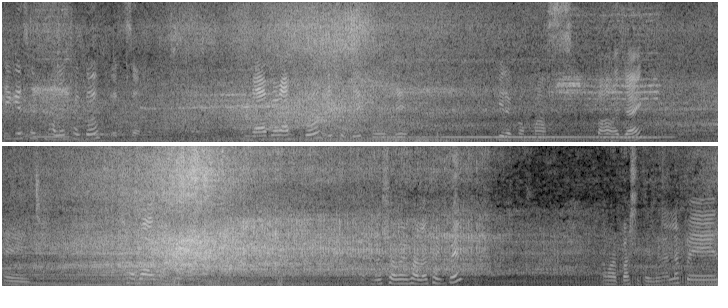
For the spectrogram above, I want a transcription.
ঠিক আছে ভালো থাকো। আচ্ছা। আমরা আবার আসব এসে দেখব যে কীরকম মাছ পাওয়া যায়। এই সবাই ভালো আপনারা সবাই ভালো থাকবেন। আমার পাশে থাকবেন। আল্লাহ হাফেজ।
